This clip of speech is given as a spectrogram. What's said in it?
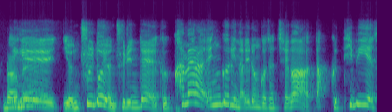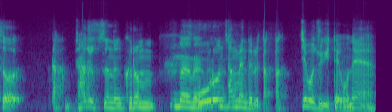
그다음에 이게 연출도 연출인데 그 카메라 앵글이나 이런 거 자체가 딱 그 TV에서 딱 자주 쓰는 그런 네네 그런 장면들을 딱딱 집어주기 때문에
